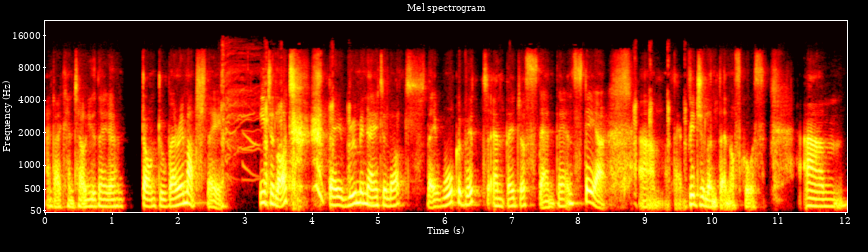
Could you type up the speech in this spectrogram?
and I can tell you they don't, don't do very much. They eat a lot, they ruminate a lot, they walk a bit, and they just stand there and stare. Um, they're vigilant, then, of course. Um,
